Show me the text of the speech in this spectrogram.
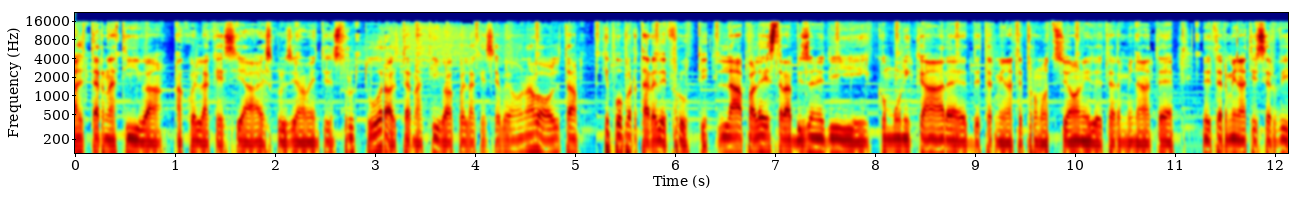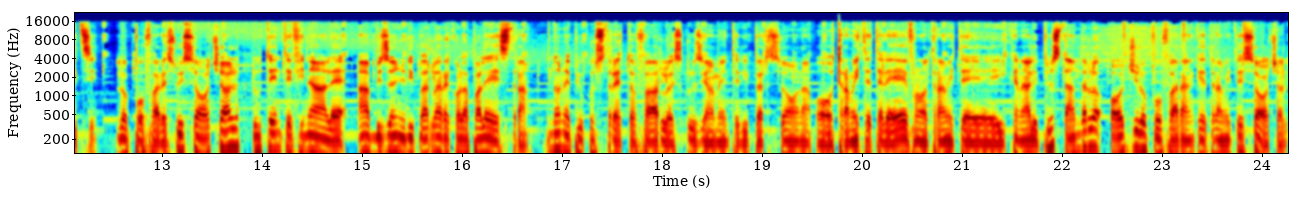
alternativa a quella che si ha esclusivamente in struttura, alternativa a quella che si aveva una volta, che può portare dei frutti. La palestra ha bisogno di comunicare determinate promozioni, determinate, determinati servizi, lo può fare sui social. L'utente finale ha bisogno di parlare con la palestra, non è più costretto a farlo esclusivamente di persona o tramite telefono, tramite i canali più standard, oggi lo può fare anche tramite i social.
